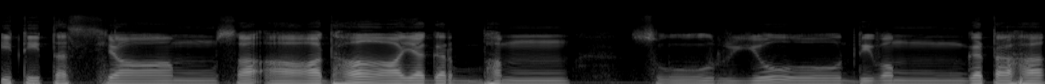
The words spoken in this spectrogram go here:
इति तस्यां स आधाय गर्भं सूर्यो दिवं गतः।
